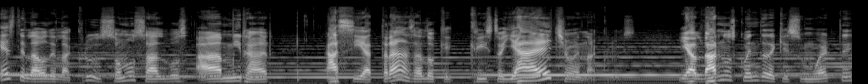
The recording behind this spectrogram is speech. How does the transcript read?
este lado de la cruz somos salvos a mirar hacia atrás a lo que Cristo ya ha hecho en la cruz. Y al darnos cuenta de que su muerte,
